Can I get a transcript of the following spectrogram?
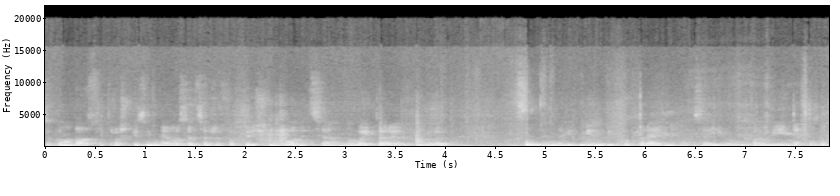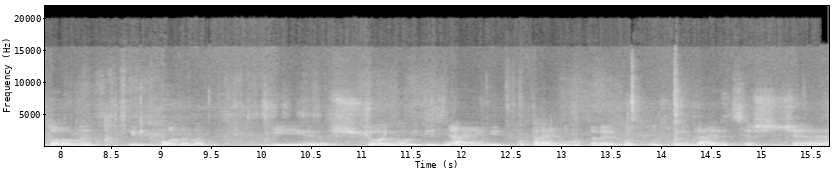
законодавство трошки змінилося. Це вже фактично вводиться новий тариф. Це На відміну від попереднього, це є управління побутовими відходами. І що його відрізняє від попереднього тарифу, тут появляється ще,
